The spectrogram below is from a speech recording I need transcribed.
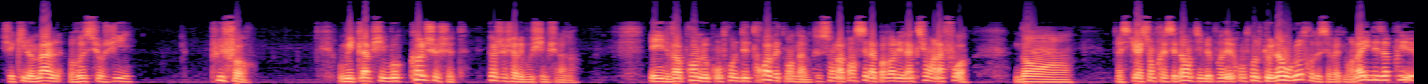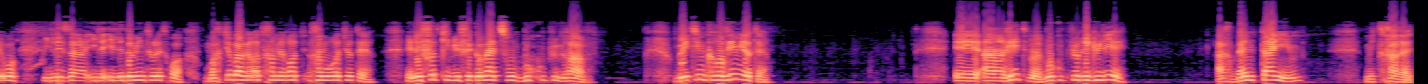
chez qui le mal ressurgit plus fort. Et il va prendre le contrôle des trois vêtements de l'âme, que ce sont la pensée, la parole et l'action à la fois. Dans la situation précédente, il ne prenait le contrôle que l'un ou l'autre de ces vêtements. Là, il les a pris, il les a, il, les domine tous les trois. Et les fautes qu'il lui fait commettre sont beaucoup plus graves. Et à un rythme beaucoup plus régulier. Arben taim mitraret.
